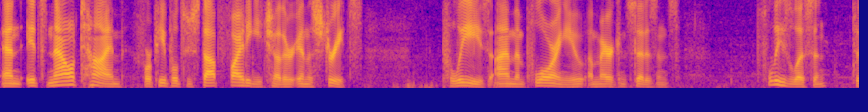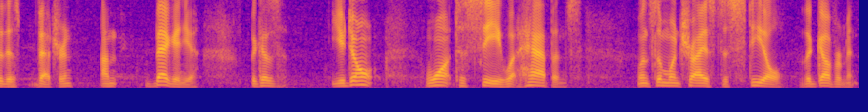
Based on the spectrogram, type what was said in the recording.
And it's now time for people to stop fighting each other in the streets. Please, I'm imploring you, American citizens, please listen to this veteran. I'm begging you because you don't want to see what happens when someone tries to steal the government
